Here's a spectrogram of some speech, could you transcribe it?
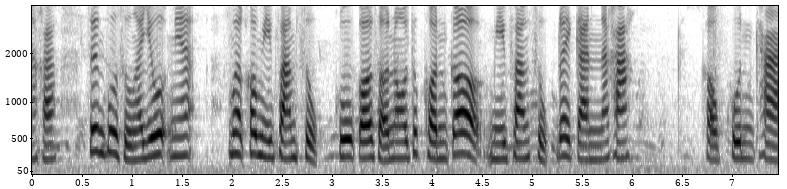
นะคะ ซึ่งผู้สูงอายุเนี้ยเมื่อเขามีความสุขครูกศนทุกคนก็มีความสุขด้วยกันนะคะ ขอบคุณค่ะ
